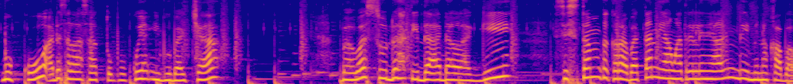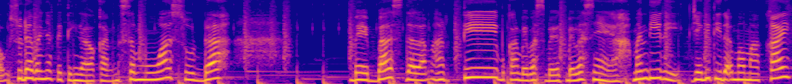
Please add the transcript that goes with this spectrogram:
buku ada salah satu buku yang ibu baca bahwa sudah tidak ada lagi sistem kekerabatan yang matrilineal di Minangkabau. Sudah banyak ditinggalkan. Semua sudah bebas dalam arti bukan bebas bebas bebasnya ya mandiri. Jadi tidak memakai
